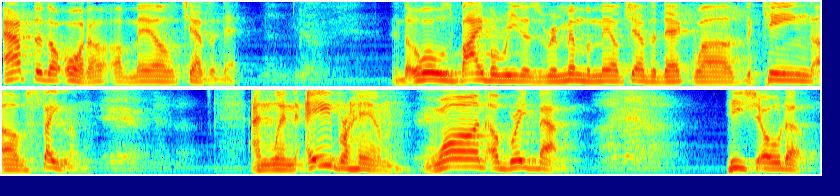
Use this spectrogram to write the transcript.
after the order of Melchizedek. And those Bible readers remember Melchizedek was the king of Salem. And when Abraham won a great battle, he showed up.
